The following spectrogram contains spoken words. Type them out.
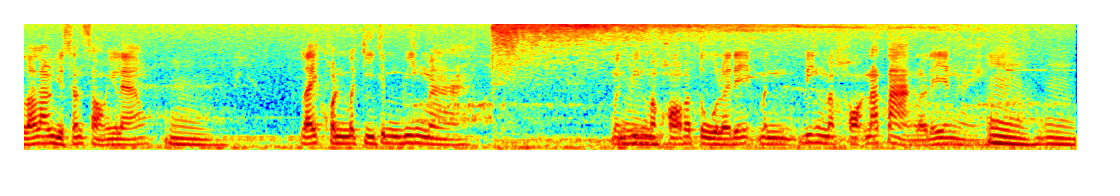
แล้วเราอยู่ชั้นสองอีกแล้วอืมไล่คนเมื่อกี้ที่มันวิ่งมา มันวิ่งมาเคาะประตูเราได้มันวิ่งมาเคาะหน้าต่างเราได้ยังไง อืมอืม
